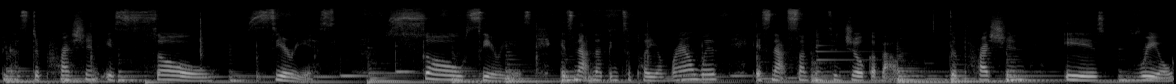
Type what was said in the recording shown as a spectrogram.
because depression is so serious. So serious. It's not nothing to play around with. It's not something to joke about. depression is real.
